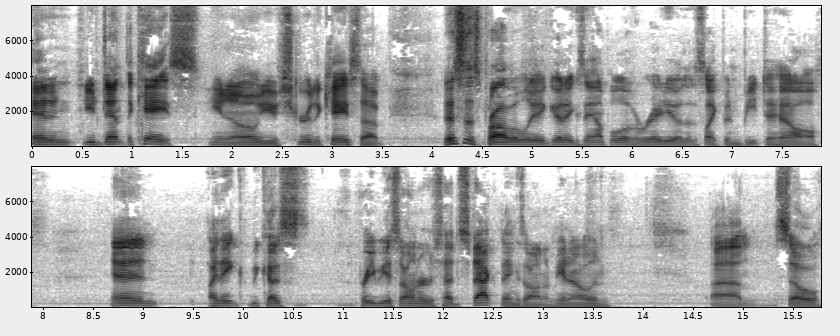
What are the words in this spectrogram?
and you dent the case, you know, you screw the case up. This is probably a good example of a radio that's like been beat to hell. And I think because previous owners had stacked things on them, you know, and um, so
